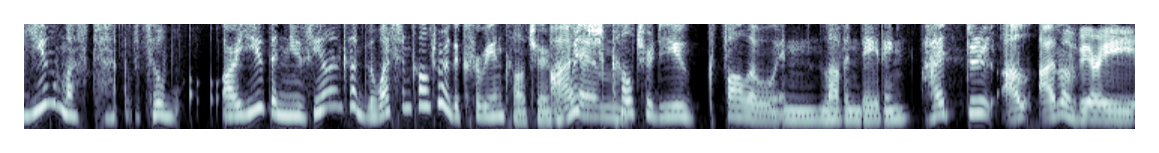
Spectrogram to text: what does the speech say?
You must. Have, so, are you the New Zealand culture, the Western culture, or the Korean culture? I Which am- culture do you follow in love and dating? I do. I'll, I'm a very.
